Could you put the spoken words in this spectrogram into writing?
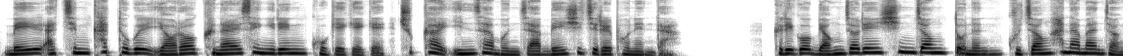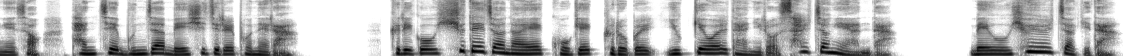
매일 아침 카톡을 열어 그날 생일인 고객에게 축하 인사 문자 메시지를 보낸다. 그리고 명절인 신정 또는 구정 하나만 정해서 단체 문자 메시지를 보내라. 그리고 휴대전화의 고객 그룹을 6개월 단위로 설정해야 한다. 매우 효율적이다.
